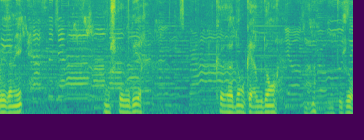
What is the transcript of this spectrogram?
Les amis, je peux vous dire que donc à Oudon, hein, toujours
